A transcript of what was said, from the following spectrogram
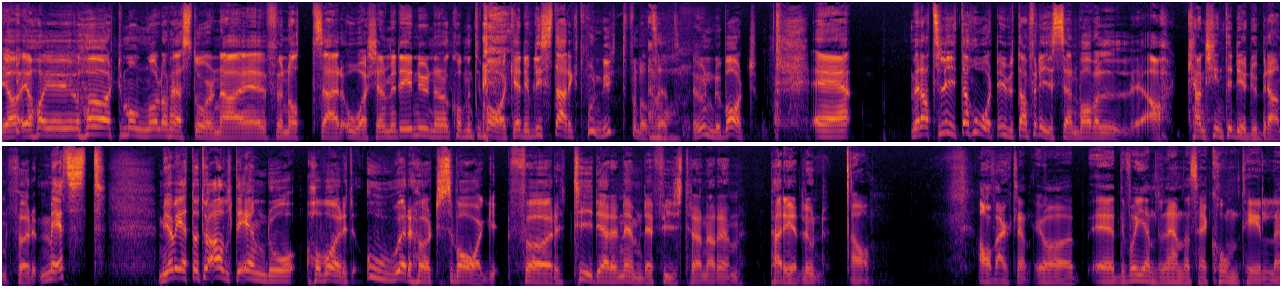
jag, jag har ju hört många av de här storyna eh, för något så här år sedan, men det är nu när de kommer tillbaka. Det blir starkt på nytt på något sätt. Underbart. Eh, men att slita hårt utanför isen var väl ja, kanske inte det du brann för mest. Men jag vet att du alltid ändå har varit oerhört svag för tidigare nämnde fystränaren Per Edlund. Ja. Ja, verkligen. Jag, eh, det var egentligen det enda som jag kom till, eh,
